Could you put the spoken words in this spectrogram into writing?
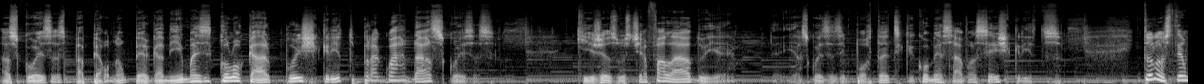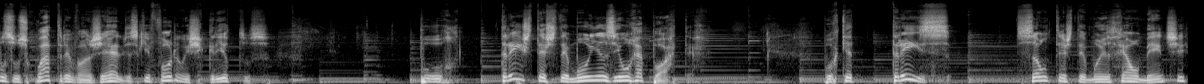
as coisas, papel não pergaminho, mas colocar por escrito para guardar as coisas que Jesus tinha falado e, e as coisas importantes que começavam a ser escritos. Então nós temos os quatro evangelhos que foram escritos por três testemunhas e um repórter. Porque três são testemunhas realmente.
